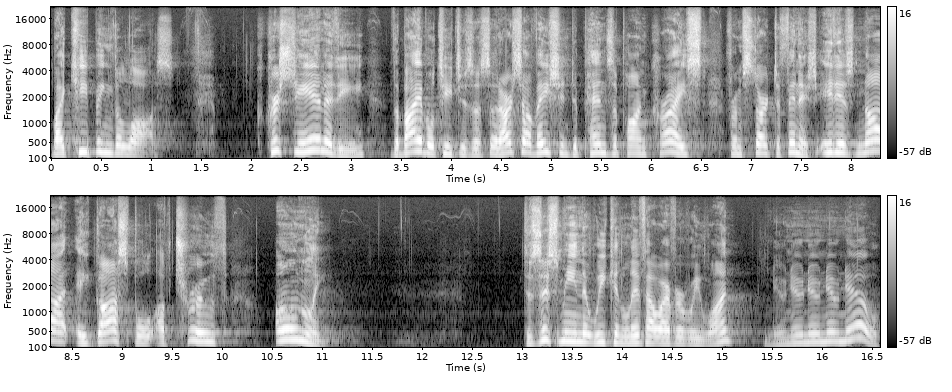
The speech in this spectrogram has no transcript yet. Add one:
by keeping the laws. Christianity, the Bible teaches us that our salvation depends upon Christ from start to finish. It is not a gospel of truth only. Does this mean that we can live however we want? No, no, no, no, no.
